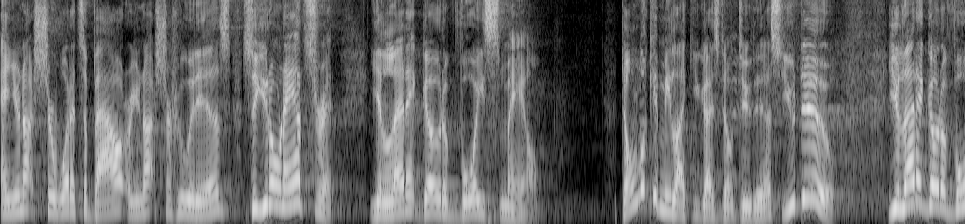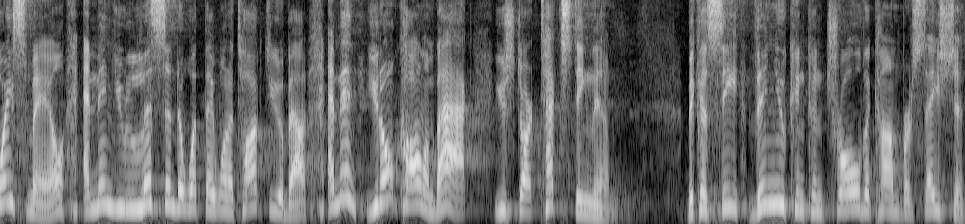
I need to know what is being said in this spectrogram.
and you're not sure what it's about or you're not sure who it is, so you don't answer it. You let it go to voicemail. Don't look at me like you guys don't do this. You do. You let it go to voicemail, and then you listen to what they want to talk to you about, and then you don't call them back, you start texting them. Because, see, then you can control the conversation.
